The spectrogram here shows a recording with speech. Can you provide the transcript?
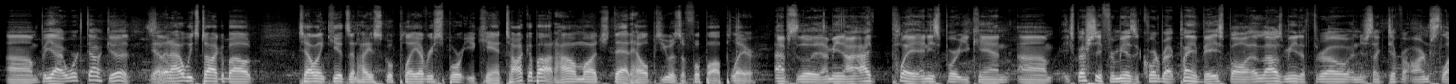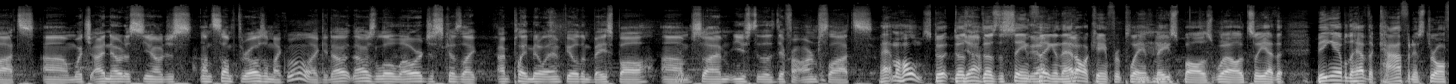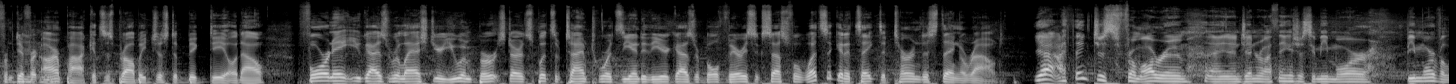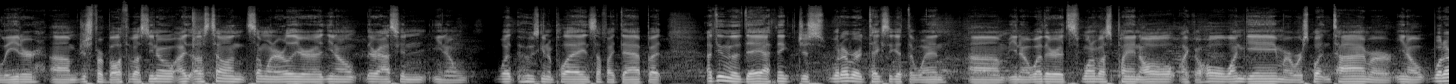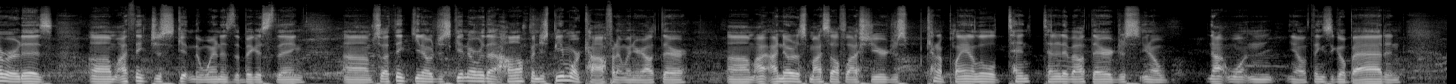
Um, but yeah, it worked out good. Yeah, so. and I always talk about telling kids in high school play every sport you can. Talk about how much that helped you as a football player. Absolutely. I mean, I, I play any sport you can, um, especially for me as a quarterback. Playing baseball, it allows me to throw in just like different arm slots, um, which I noticed, you know, just on some throws, I'm like, oh, like that, that was a little lower just because like I play middle infield in baseball, um, so I'm used to those different arm slots. Pat Mahomes does, yeah. does the same yep. thing, and that yep. all came from playing mm-hmm. baseball as well. And so, yeah, the, being able to have the confidence throwing from different mm-hmm. arm pockets is probably just a big deal. Now, four and eight, you guys were last year. You and Bert started splits of time towards the end of the year. Guys are both very successful. What's it going to take to turn this thing around? Yeah, I think just from our room and in general, I think it's just gonna be more be more of a leader, um, just for both of us. You know, I, I, was telling someone earlier, you know, they're asking, you know, what who's gonna play and stuff like that. But at the end of the day, I think just whatever it takes to get the win. Um, you know, whether it's one of us playing all like a whole one game, or we're splitting time, or you know, whatever it is. Um, I think just getting the win is the biggest thing. Um, so I think you know, just getting over that hump and just being more confident when you're out there. Um, I, I, noticed myself last year just kind of playing a little ten- tentative out there, just you know, not wanting you know things to go bad. And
